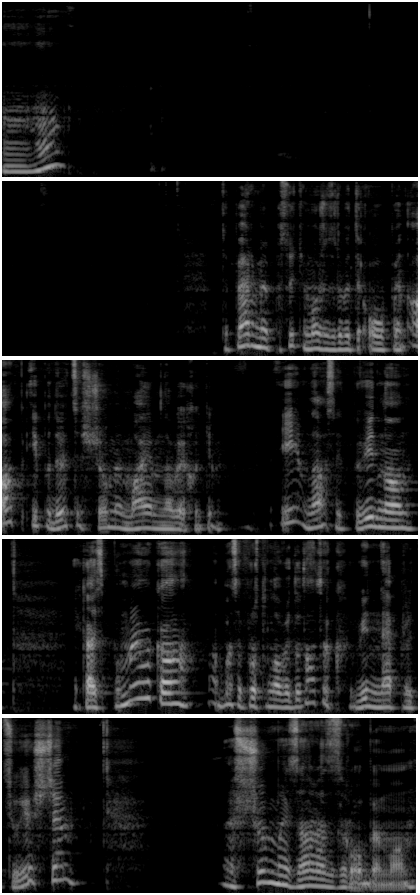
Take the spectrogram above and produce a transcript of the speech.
Ага. Тепер ми, по суті, можемо зробити Open Up і подивитися, що ми маємо на виході. І в нас, відповідно, якась помилка, або це просто новий додаток, він не працює ще. Що ми зараз зробимо?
